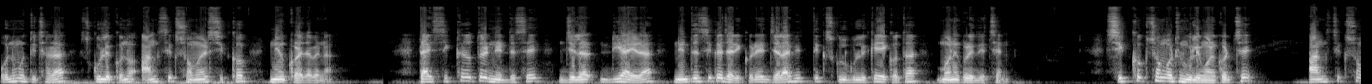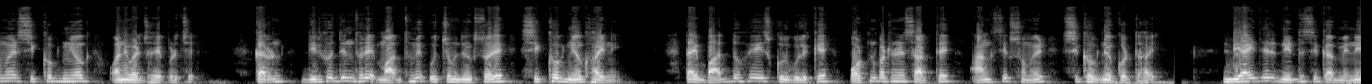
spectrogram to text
অনুমতি ছাড়া স্কুলে কোনো আংশিক সময়ের শিক্ষক নিয়োগ করা যাবে না। তাই শিক্ষা দপ্তরের নির্দেশে জেলার ডিআইরা নির্দেশিকা জারি করে জেলাভিত্তিক স্কুলগুলিকে একথা মনে করে দিচ্ছেন। শিক্ষক সংগঠনগুলি মনে করছে, আংশিক সময়ের শিক্ষক নিয়োগ অনিবার্য হয়ে পড়েছে, কারণ দীর্ঘদিন ধরে মাধ্যমিক উচ্চ মাধ্যমিক স্তরে শিক্ষক নিয়োগ হয়নি। তাই বাধ্য হয়ে স্কুলগুলিকে পঠন পাঠনের স্বার্থে আংশিক সময়ের শিক্ষক নিয়োগ করতে হয়। ডিআইদের নির্দেশিকা মেনে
